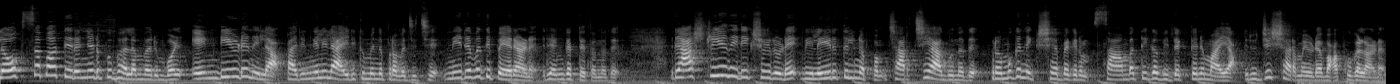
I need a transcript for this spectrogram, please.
ലോക്സഭാ തിരഞ്ഞെടുപ്പ് ഫലം വരുമ്പോൾ എൻ ഡി എയുടെ നില പരുങ്ങലിലായിരിക്കുമെന്ന് പ്രവചിച്ച് നിരവധി പേരാണ് രംഗത്തെത്തുന്നത്. രാഷ്ട്രീയ നിരീക്ഷകരുടെ വിലയിരുത്തലിനൊപ്പം ചർച്ചയാകുന്നത് പ്രമുഖ നിക്ഷേപകനും സാമ്പത്തിക വിദഗ്ധനുമായ രുചി ശർമ്മയുടെ വാക്കുകളാണ്.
